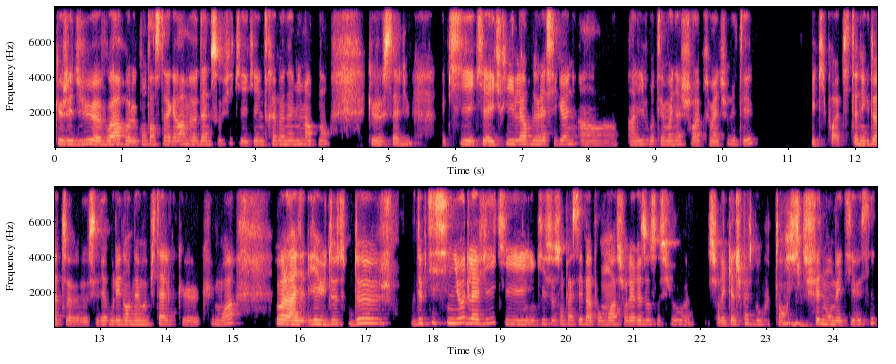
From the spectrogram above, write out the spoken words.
que j'ai dû euh, voir le compte Instagram d'Anne-Sophie, qui est, qui est une très bonne amie maintenant, que je salue, qui, qui a écrit L'heure de la cigogne, un, un livre témoignage sur la prématurité. Et qui, pour la petite anecdote, euh, s'est déroulé dans le même hôpital que, que moi. Voilà, il y a eu deux, deux, deux petits signaux de la vie qui, qui se sont passés bah, pour moi sur les réseaux sociaux, euh, sur lesquels je passe beaucoup de temps, du fait de mon métier aussi.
